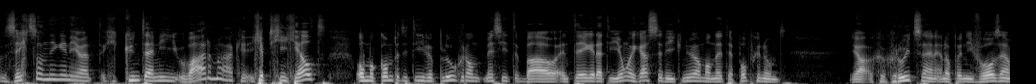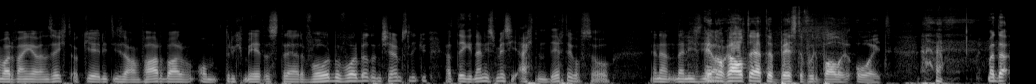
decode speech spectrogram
zeg zo'n dingen niet, want je kunt dat niet waarmaken. Je hebt geen geld om een competitieve ploeg rond Messi te bouwen. En tegen dat die jonge gasten die ik nu allemaal net heb opgenoemd, ja, gegroeid zijn en op een niveau zijn waarvan je dan zegt, oké, dit is aanvaardbaar om terug mee te strijden voor bijvoorbeeld een Champions League. Ja, tegen dan is Messi 38 of zo. En dan, dan is die En nog altijd de beste voetballer ooit. maar da-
